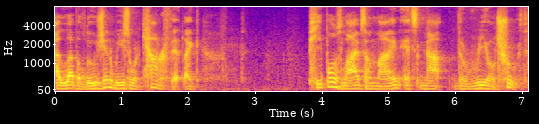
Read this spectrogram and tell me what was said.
I love illusion. We use the word counterfeit. Like people's lives online, it's not the real truth.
